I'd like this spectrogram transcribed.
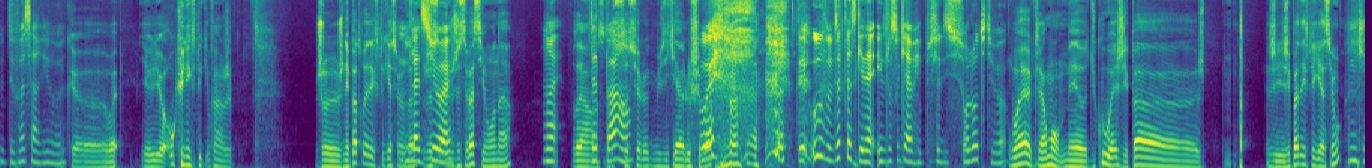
des fois, ça arrive. ouais. Donc, euh, ouais, il n'y a, aucune explication. Enfin, je, je, je n'ai pas trouvé d'explication. Là-dessus, ouais. je sais pas si on a. Ouais. Faudrait un Peut-être pas, hein. sociologue musical ou je sais Ouais. pas. C'est ouf, peut-être parce qu'il y en a une chanson qui a pris plus le dessus sur l'autre, tu vois. Ouais, clairement. Mais euh, du coup, ouais, j'ai pas, euh, j'ai j'ai pas d'explication. Ok.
